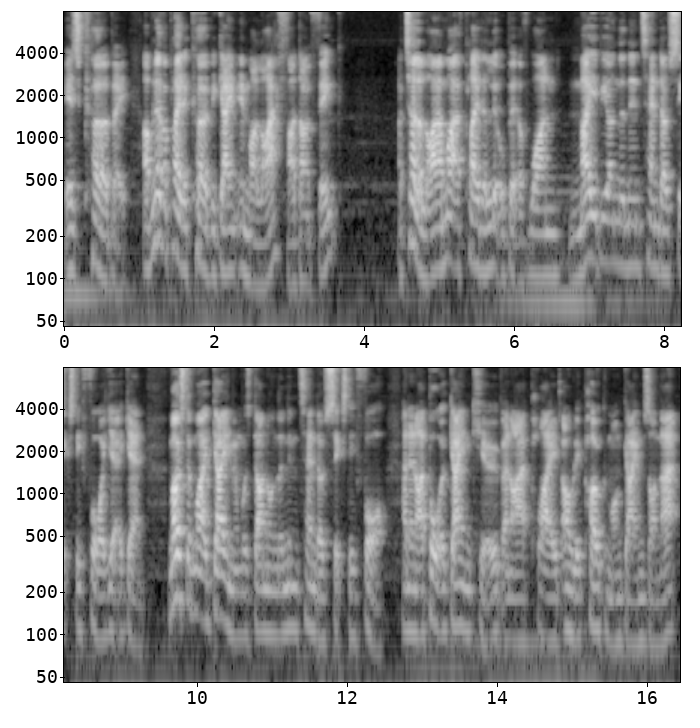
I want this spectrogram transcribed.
is Kirby. I've never played a Kirby game in my life, I don't think. I tell a lie, I might have played a little bit of one, maybe on the Nintendo 64 yet again. Most of my gaming was done on the Nintendo 64, and then I bought a GameCube and I played only Pokemon games on that.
